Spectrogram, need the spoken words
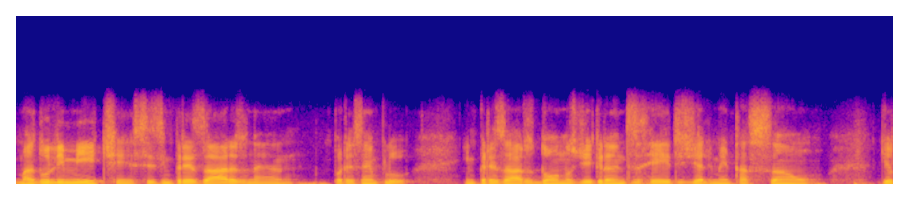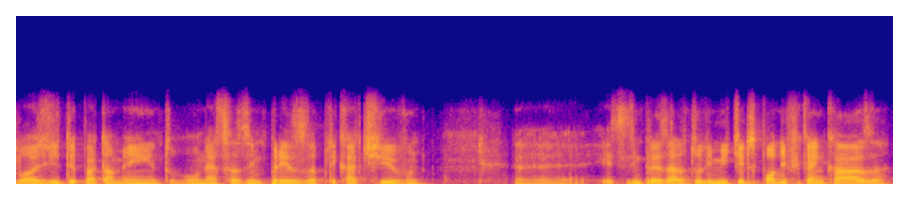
mas no limite, esses empresários, né, por exemplo, empresários donos de grandes redes de alimentação, de lojas de departamento ou nessas empresas aplicativo, é, esses empresários do limite eles podem ficar em casa,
